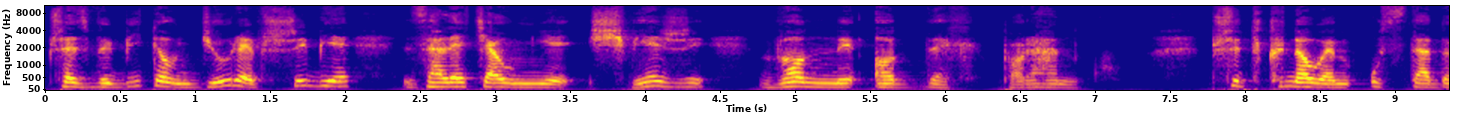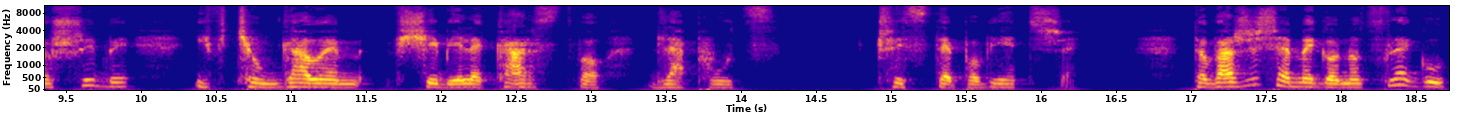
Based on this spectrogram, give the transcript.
Przez wybitą dziurę w szybie zaleciał mnie świeży, wonny oddech poranku. Przytknąłem usta do szyby i wciągałem w siebie lekarstwo dla płuc. Czyste powietrze. Towarzysze mego noclegu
